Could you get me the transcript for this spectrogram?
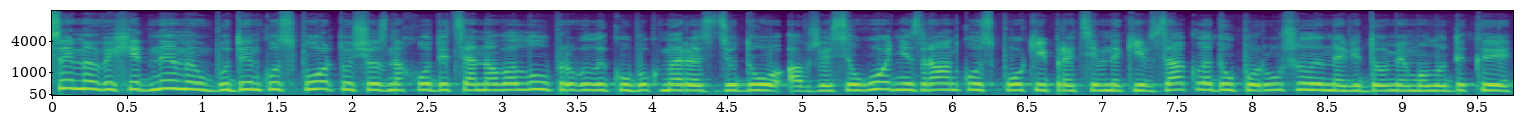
Цими вихідними в будинку спорту, що знаходиться на валу, провели кубок мера з дзюдо. А вже сьогодні зранку спокій працівників закладу порушили невідомі молодики.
